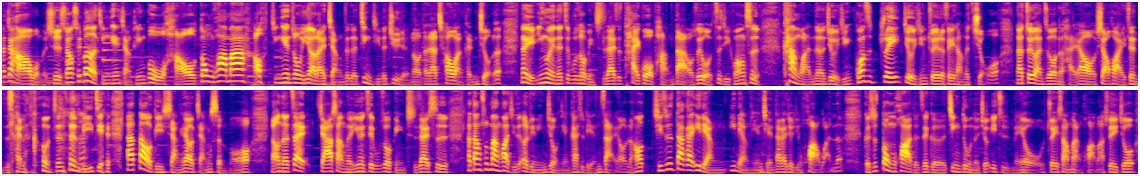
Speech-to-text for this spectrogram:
大家好，我们是双 super，今天想听部好动画吗？好，今天终于要来讲这个晋级的巨人哦，大家敲碗很久了。那也因为呢，这部作品实在是太过庞大哦，所以我自己光是看完呢，就已经光是追就已经追了非常的久哦。那追完之后呢，还要消化一阵子，才能够真正理解他到底想要讲什么。然后呢，再加上呢，因为这部作品实在是他当初漫画其实二零零九年开始连载哦，然后其实大概一两一两年前大概就已经画完了。可是动画的这个进度呢，就一直没有追上漫画嘛，所以就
